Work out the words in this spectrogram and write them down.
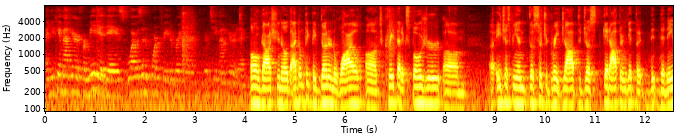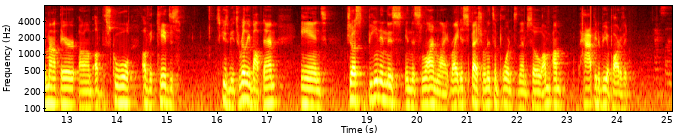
and you came out here for media days. Why was it important for you to bring your, your team out here today? Oh gosh, you know, I don't think they've done it in a while uh, to create that exposure. Um, uh, HSBN does such a great job to just get out there and get the, the, the name out there um, of the school, of the kids. Excuse me, it's really about them and just being in this in this limelight, right, is special and it's important to them. So I'm I'm happy to be a part of it. Excellent.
